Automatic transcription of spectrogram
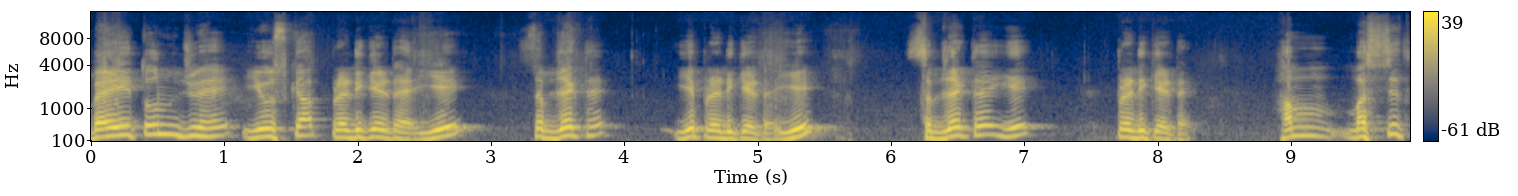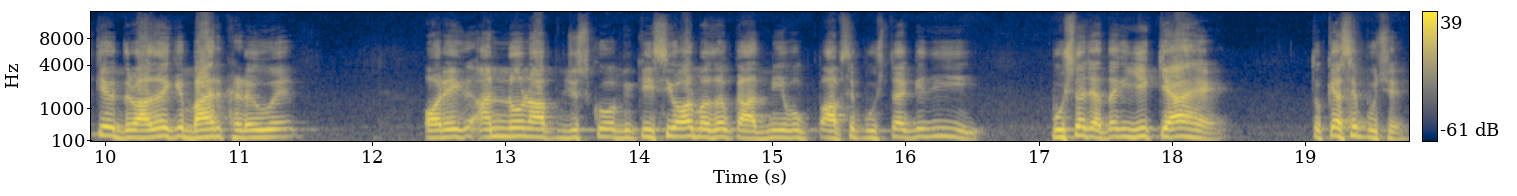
बेतुन जो है ये उसका प्रेडिकेट है ये सब्जेक्ट है ये प्रेडिकेट है ये सब्जेक्ट है ये प्रेडिकेट है। हम मस्जिद के दरवाजे के बाहर खड़े हुए और एक अननोन आप जिसको अभी किसी और मज़हब का आदमी है वो आपसे पूछता है कि जी पूछना चाहता है कि ये क्या है तो कैसे पूछे?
